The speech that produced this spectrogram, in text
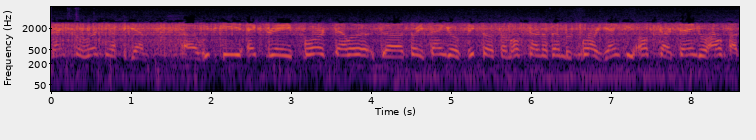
Thanks for working us again. Uh, Whiskey X-Ray 4, tele, uh, sorry, Tango Victor from Oscar November 4, Yankee Oscar Tango Alpha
